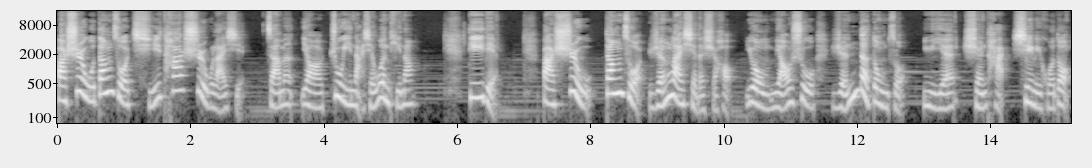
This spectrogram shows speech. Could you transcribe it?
把事物当作其他事物来写，咱们要注意哪些问题呢？第一点，把事物当作人来写的时候，用描述人的动作、语言、神态、心理活动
